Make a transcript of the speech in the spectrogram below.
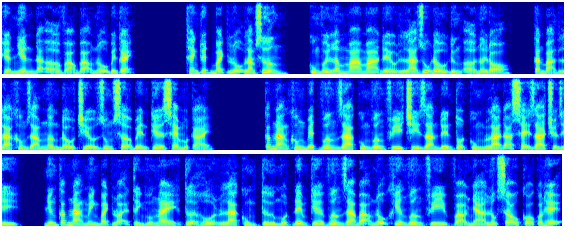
hiển nhiên đã ở vào bạo nộ bên cạnh. Thanh tuyết bạch lộ lam xương, cùng với lâm ma ma đều là rũ đầu đứng ở nơi đó, căn bản là không dám ngẩng đầu chiều dung sở bên kia xem một cái. Các nàng không biết vương gia cùng vương phi chi gian đến tột cùng là đã xảy ra chuyện gì, nhưng các nàng minh bạch loại tình huống này tựa hồ là cùng từ một đêm kia vương gia bạo nộ khiêng vương phi vào nhà lúc sau có quan hệ.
